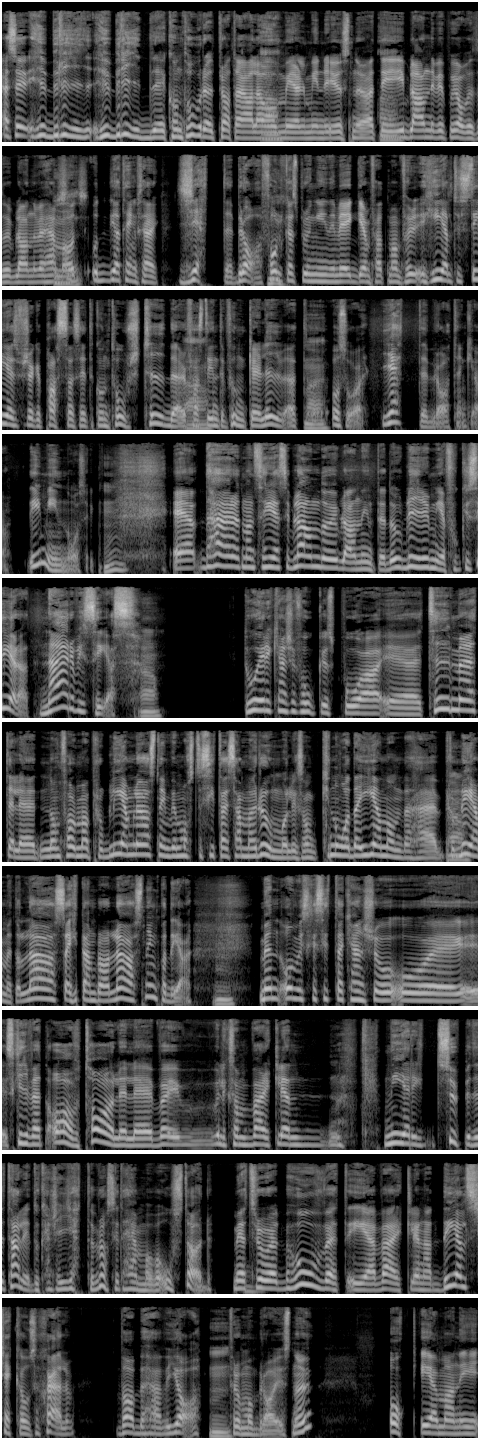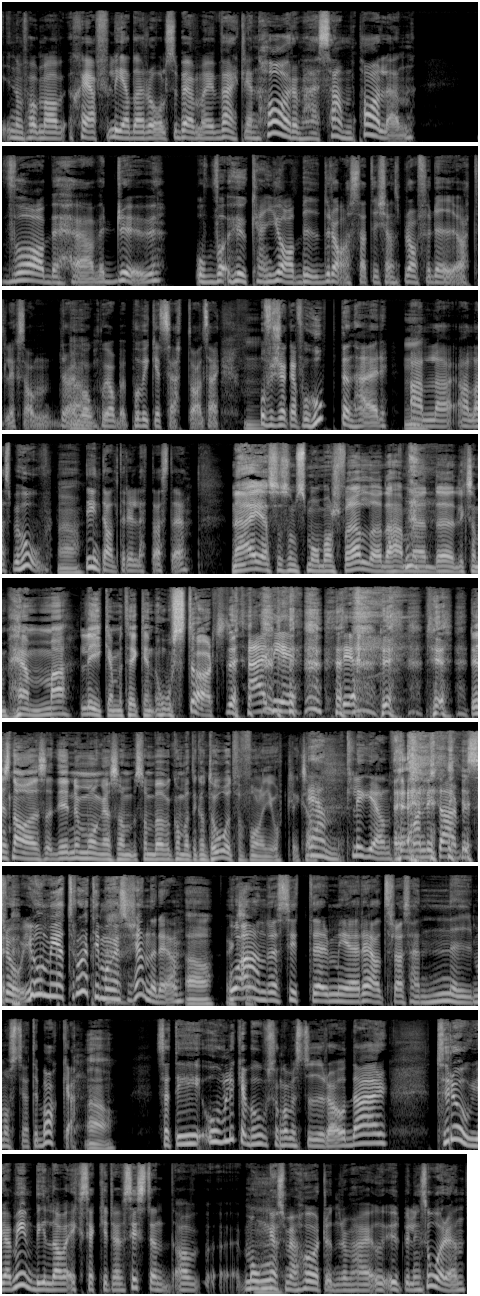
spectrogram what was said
alltså hybrid, hybridkontoret pratar alla Ja. om mer eller mindre just nu. Att det, Ja. Ibland är vi på jobbet och ibland är vi hemma. Och, och jag tänker så här, jättebra. Folk har sprungit in i väggen för att man för, helt hysteriskt försöker passa sig till kontorstider fast det inte funkar i livet. Nej. Och så. Jättebra tänker jag. Det är min åsikt. Mm. Eh, det här att man ses ibland och ibland inte, då blir det mer fokuserat. När vi ses, Ja. Då är det kanske fokus på eh, teamet eller någon form av problemlösning. Vi måste sitta i samma rum och liksom knåda igenom det här problemet och lösa, hitta en bra lösning på det. Mm. Men om vi ska sitta kanske och, och eh, skriva ett avtal eller liksom verkligen ner i superdetaljer, då kanske det är jättebra att sitta hemma och vara ostörd. Men jag tror att behovet är verkligen att dels checka hos sig själv. Vad behöver jag för att må bra just nu? Och är man i någon form av chef-ledarroll så behöver man ju verkligen ha de här samtalen. Vad behöver du? Och hur kan jag bidra så att det känns bra för dig att liksom dra Ja. igång på jobbet? På vilket sätt? Och, allt så här. och försöka få ihop den här alla, allas behov. Ja. Det är inte alltid det lättaste. Nej, alltså som småbarnsförälder, det här med eh, liksom hemma lika med tecken ostört. Det, Nej, det, det, det, det, det är snarare det är nog många som, som behöver komma till kontoret för att få det gjort. Liksom. äntligen får man lite arbetsro. Jo, men jag tror att det är många som känner det. Ja, och andra sitter med rädsla, så här, nej, måste jag tillbaka? Ja. Så det är olika behov som kommer styra och där tror jag, min bild av executive assistant av många Mm. som jag har hört under de här utbildningsåren,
